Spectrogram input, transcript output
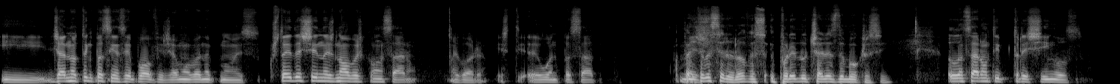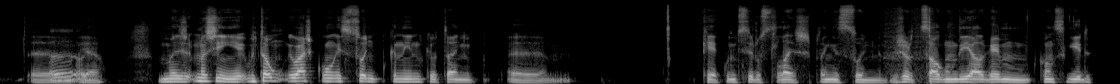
e já não tenho paciência para ouvir, já é uma banda que não ouço. Gostei das cenas novas que lançaram agora, este, eh, o ano passado. Mas Mas... cena nova, eu parei no China's Democracy. lançaram tipo três singles. eh, Ah, yeah. mas, mas sim, então eu acho que com esse sonho pequenino que eu tenho, ehm, que é conhecer o Slash, tenho esse sonho, juro-te, se algum dia alguém me conseguir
